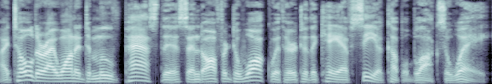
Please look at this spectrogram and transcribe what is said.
I told her I wanted to move past this and offered to walk with her to the KFC a couple blocks away.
